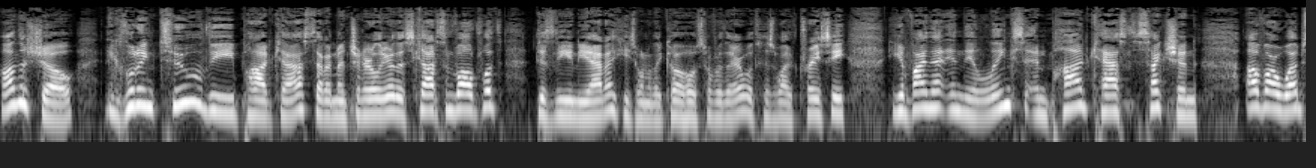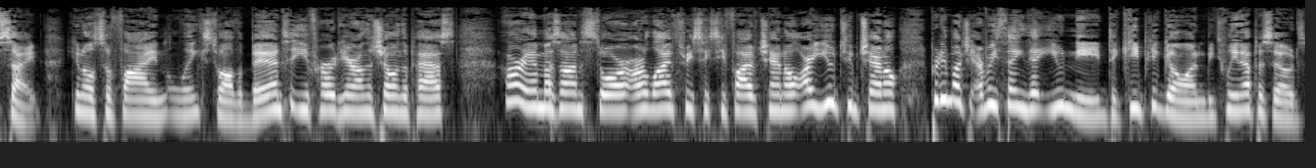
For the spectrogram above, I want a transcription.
on the show, including to the podcast that I mentioned earlier that Scott's involved with, Disney Indiana. He's one of the co-hosts over there with his wife Tracy. You can find that in the links and podcast section of our website. You can also find links to all the bands that you've heard here on the show in the past, our Amazon store, our Live 365 channel, our YouTube channel, pretty much everything that you need to keep you going between episodes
